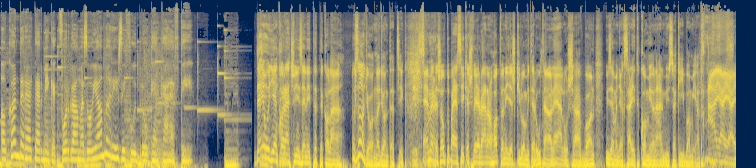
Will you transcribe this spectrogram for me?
a Kanderel termékek forgalmazója a Marézi Food Broker Kft. De jó, hogy ilyen karácsonyi zenét tettek alá. Az nagyon, nagyon tetszik. M7-es autópálya Székesfehérváron 64-es kilométer után a leállósávban üzemanyag szállító kamion áll műszaki hiba miatt. Ájjájjáj,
